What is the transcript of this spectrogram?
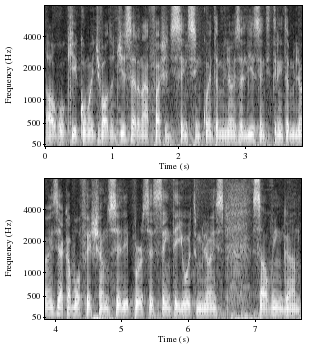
algo que, como o Edivaldo disse, era na faixa de 150 milhões ali, 130 milhões e acabou fechando-se ali por 68 milhões milhões, salvo engano.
